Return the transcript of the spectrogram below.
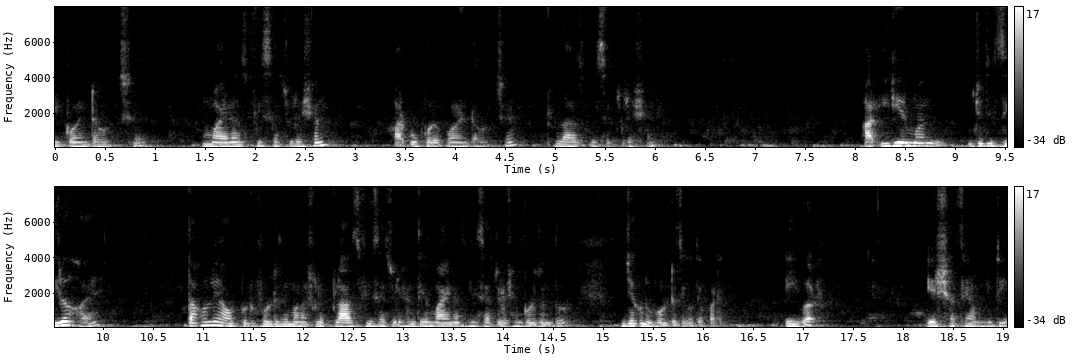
এই পয়েন্টটা হচ্ছে মাইনাস ভি স্যাচুরেশন আর উপরে পয়েন্টটা হচ্ছে প্লাস ভি স্যাচুরেশন আর ইডি এর মান যদি জিরো হয়, তাহলে আউটপুট ভোল্টেজের মান আসলে প্লাস ভি স্যাচুরেশন থেকে মাইনাস ভি স্যাচুরেশন পর্যন্ত যে কোনো ভোল্টেজে হতে পারে। এইবার এর সাথে আমি যদি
